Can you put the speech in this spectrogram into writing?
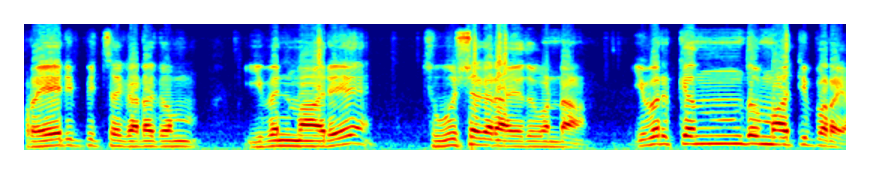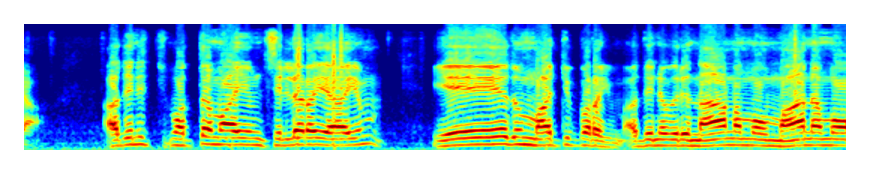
പ്രേരിപ്പിച്ച ഘടകം ഇവന്മാര് ചൂഷകരായതുകൊണ്ടാണ്. ഇവർക്കെന്തും മാറ്റി പറയാം അതിന് മൊത്തമായും ചില്ലറയായും ഏതും മാറ്റി പറയും അതിന് ഒരു നാണമോ മാനമോ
